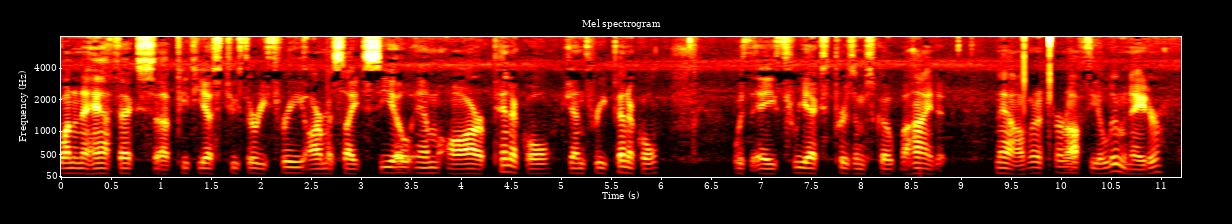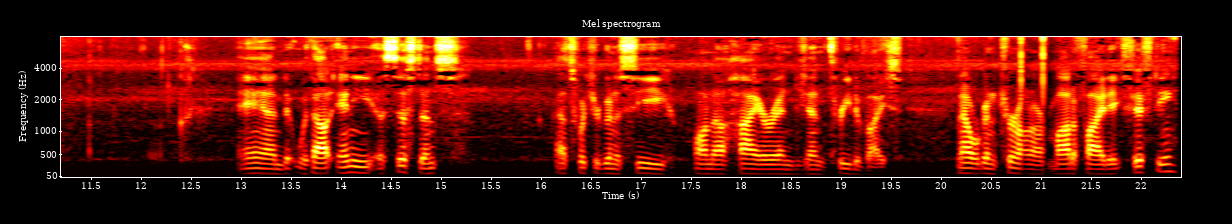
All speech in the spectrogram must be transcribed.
1.5X uh, PTS 233 Armasight COMR Pinnacle, Gen 3 Pinnacle, with a 3X prism scope behind it. Now, I'm going to turn off the illuminator and without any assistance that's what you're going to see on a higher end Gen 3 device. Now we're going to turn on our modified 850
